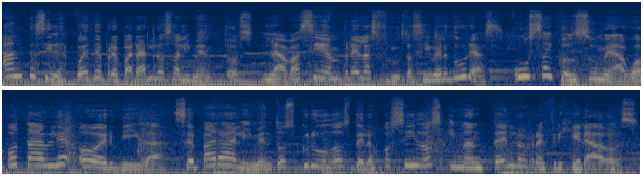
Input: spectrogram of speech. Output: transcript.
antes y después de preparar los alimentos. Lava siempre las frutas y verduras. Usa y consume agua potable o hervida. Separa alimentos crudos de los cocidos y manténlos refrigerados.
